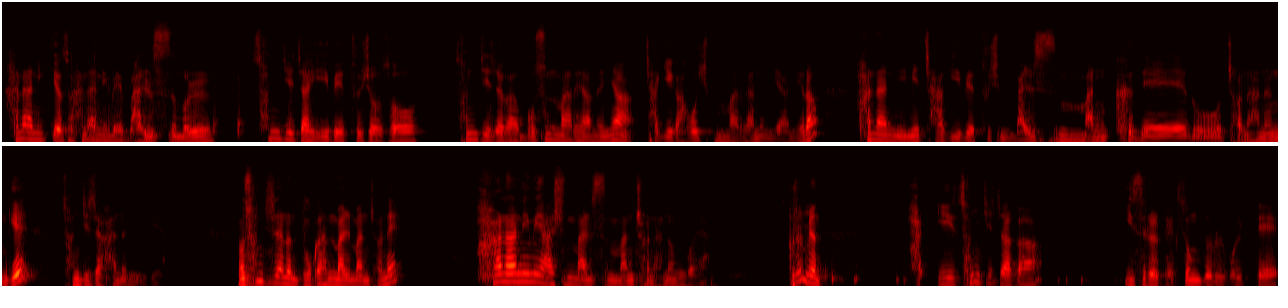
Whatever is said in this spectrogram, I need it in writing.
하나님께서 하나님의 말씀을 선지자 입에 두셔서 선지자가 무슨 말을 하느냐 자기가 하고 싶은 말을 하는 게 아니라 하나님이 자기 입에 두신 말씀만 그대로 전하는 게 선지자가 하는 일이야. 선지자는 누가 한 말만 전해? 하나님이 하신 말씀만 전하는 거야. 그러면 하- 이 선지자가 이스라엘 백성들을 볼 때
